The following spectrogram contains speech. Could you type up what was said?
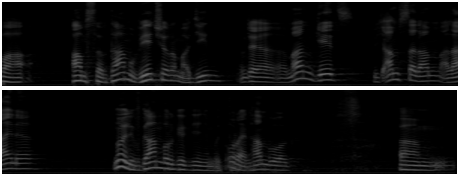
по Амстердаму вечером один, Und der äh, Mann geht durch Amsterdam alleine Ну или в Гамбурге где-нибудь. oder in Hamburg. Эм,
